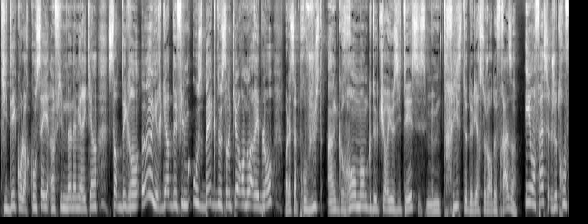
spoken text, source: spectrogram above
qui dès qu'on leur conseille un film non américain sortent des grands euh, ils regardent des films ouzbeks de 5 heures en noir et blanc. Voilà, ça prouve juste un grand manque de curiosité, c'est même triste de lire ce genre de phrases. Et en face, je trouve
